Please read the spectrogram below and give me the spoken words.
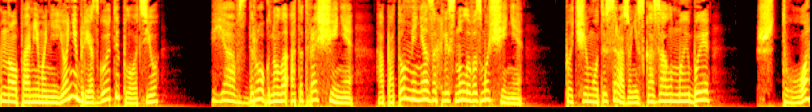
но помимо нее не брезгуют и плотью. Я вздрогнула от отвращения, а потом меня захлестнуло возмущение — «Почему ты сразу не сказал, мы бы...» «Что?»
